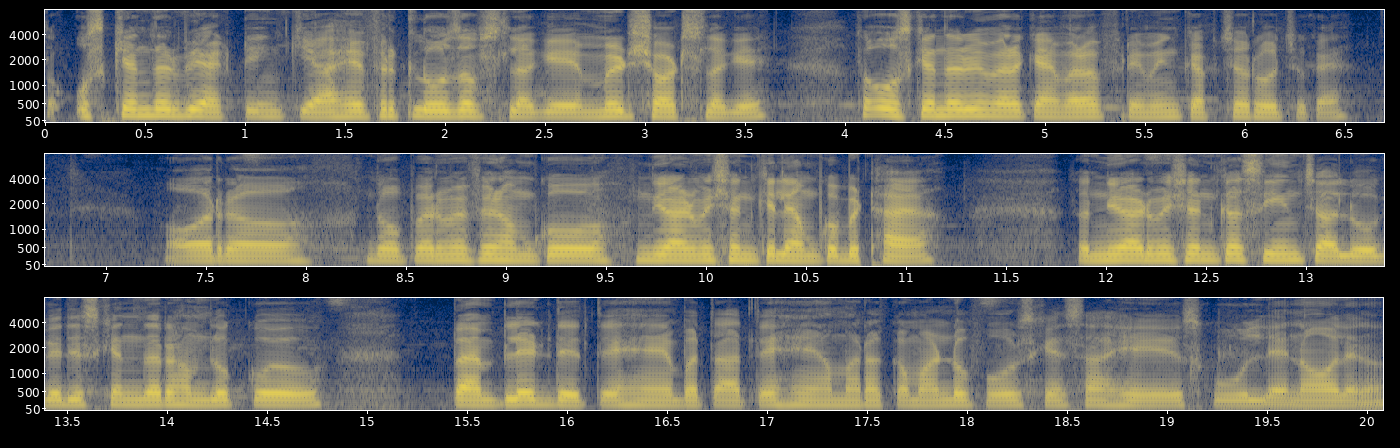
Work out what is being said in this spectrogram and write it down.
तो उसके अंदर भी एक्टिंग किया है, फिर क्लोजअप्स लगे मिड शॉट्स लगे। तो उसके अंदर भी मेरा कैमरा फ्रेमिंग कैप्चर हो चुका है। और दोपहर में फिर हमको न्यू एडमिशन के लिए हमको बिठाया। तो न्यू एडमिशन का सीन चालू हो गया, जिसके अंदर हम लोग को पैम्पलेट देते हैं, बताते हैं हमारा कमांडो फोर्स कैसा है स्कूल एंड ऑल एंड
